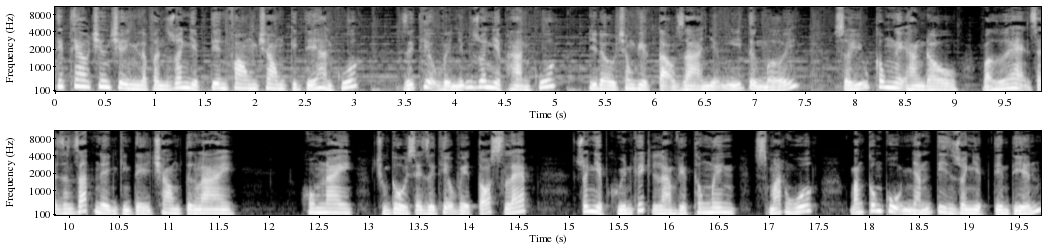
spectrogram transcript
Tiếp theo chương trình là phần doanh nghiệp tiên phong trong kinh tế Hàn Quốc, giới thiệu về những doanh nghiệp Hàn Quốc đi đầu trong việc tạo ra những ý tưởng mới, sở hữu công nghệ hàng đầu và hứa hẹn sẽ dẫn dắt nền kinh tế trong tương lai. Hôm nay, chúng tôi sẽ giới thiệu về Toss Lab, doanh nghiệp khuyến khích làm việc thông minh, Smart Work, bằng công cụ nhắn tin doanh nghiệp tiên tiến,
